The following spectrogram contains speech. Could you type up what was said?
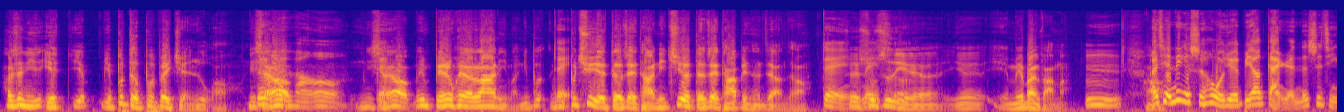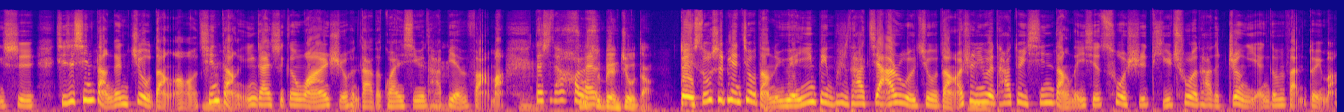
好像你也也也不得不被卷入啊！你想要，哦、你想要，因为别人会来拉你嘛，你不你不去也得罪他，你去又得罪他，变成这样子啊！对，所以苏轼也也也没办法嘛。嗯，而且那个时候我觉得比较感人的事情是，其实新党跟旧党哦，新党应该是跟王安石有很大的关系，因为他变法嘛。嗯、但是他后来苏轼变旧党。对，苏轼变旧党的原因，并不是他加入了旧党，而是因为他对新党的一些措施提出了他的证言跟反对嘛，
